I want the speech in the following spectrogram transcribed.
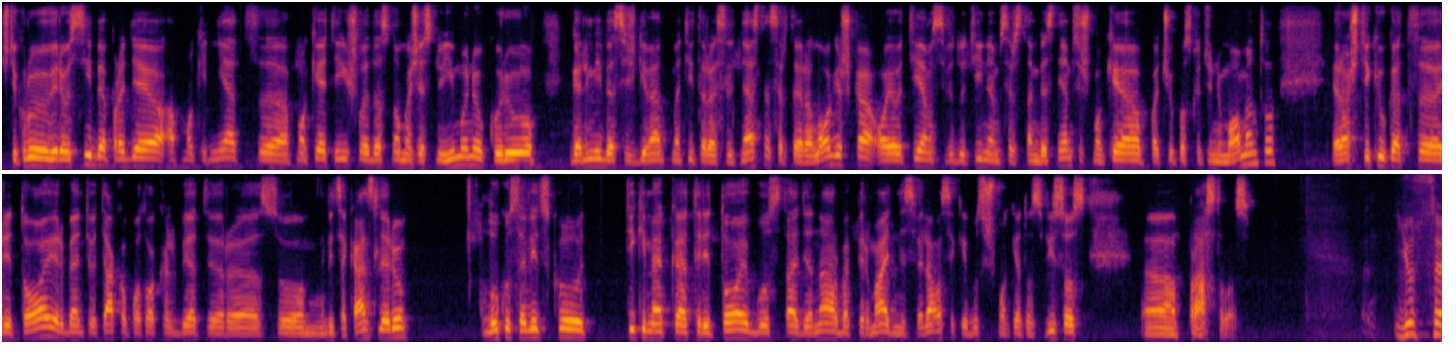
Iš tikrųjų, vyriausybė pradėjo apmokinėti, e, apmokėti išlaidas nuo mažesnių įmonių, kurių galimybės išgyventi matyti yra silpnesnės ir tai yra logiška, o jau tiems vidutiniams ir stambesniems išmokėjo pačiu paskutiniu momentu. Ir aš tikiu, kad rytoj, ir bent jau teko po to kalbėti ir su vicekancleriu, Luku Savicku tikime, kad rytoj bus ta diena arba pirmadienis vėliausiai, kai bus išmokėtos visos prastovos. Jūs e,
